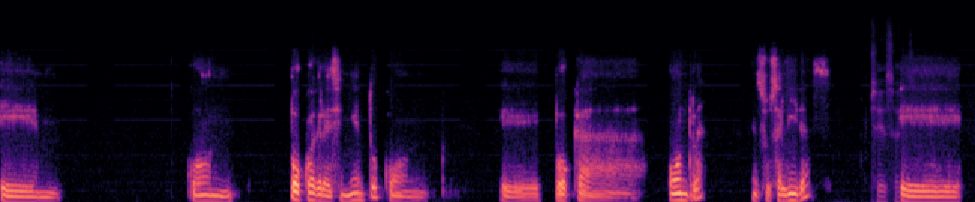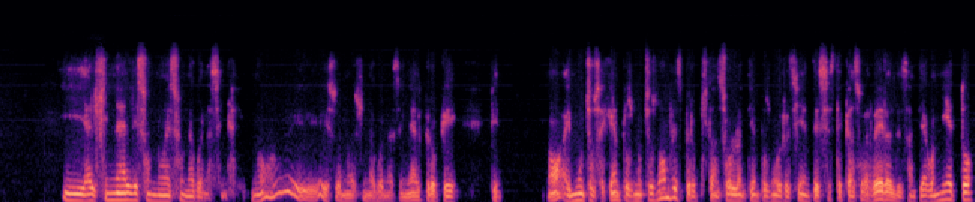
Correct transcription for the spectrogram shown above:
em, con poco agradecimiento, con eh, poca honra en sus salidas. Eh, y al final eso no es una buena señal, ¿no? Eh, eso no es una buena señal. Creo que hay muchos ejemplos, muchos nombres, pero pues tan solo en tiempos muy recientes, este caso de Herrera, el de Santiago Nieto,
